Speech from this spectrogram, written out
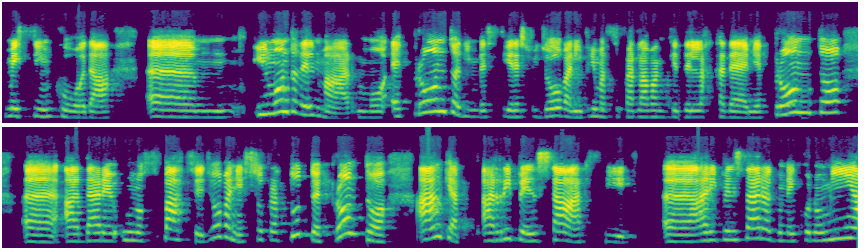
messi in coda. Um, il mondo del marmo è pronto ad investire sui giovani, prima si parlava anche dell'accademia, è pronto eh, a dare uno spazio ai giovani e soprattutto è pronto anche a, a ripensarsi eh, a ripensare ad un'economia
